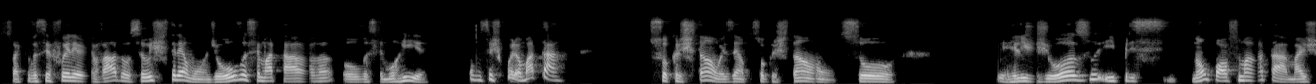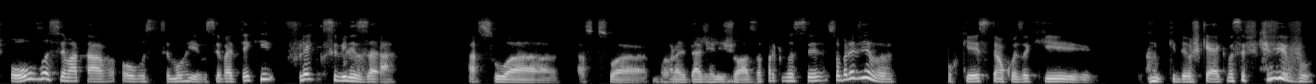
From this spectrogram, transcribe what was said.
Só que você foi levado ao seu extremo, onde ou você matava ou você morria. Então você escolheu matar. Sou cristão, exemplo, sou cristão, sou religioso e não posso matar, mas ou você matava ou você morria. Você vai ter que flexibilizar a sua, a sua moralidade religiosa para que você sobreviva. Porque se tem uma coisa que, que Deus quer é que você fique vivo.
